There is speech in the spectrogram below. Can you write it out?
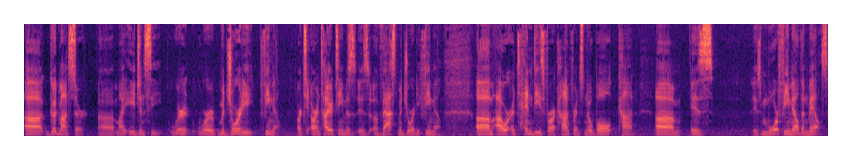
Uh, Good Monster, uh, my agency, we're, we're majority female. Our, our entire team is, is a vast majority female. Um, our attendees for our conference, No Bull Con, um, is, is more female than males.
